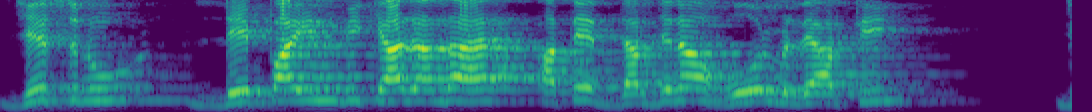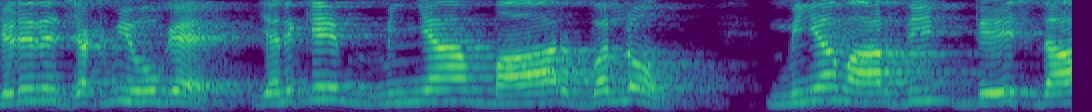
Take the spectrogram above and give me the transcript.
ਜਿਸ ਨੂੰ ਡੇਪਾਈਨ ਵੀ ਕਿਹਾ ਜਾਂਦਾ ਹੈ ਅਤੇ ਦਰਜਨਾ ਹੋਰ ਵਿਦਿਆਰਥੀ ਜਿਹੜੇ ਨੇ ਜ਼ਖਮੀ ਹੋ ਗਏ, ਯਾਨੀ ਕਿ ਮਿਆਂਮਾਰ ਵੱਲੋਂ ਮਿਆਂਮਾਰ ਦੀ ਦੇਸ਼ ਦਾ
